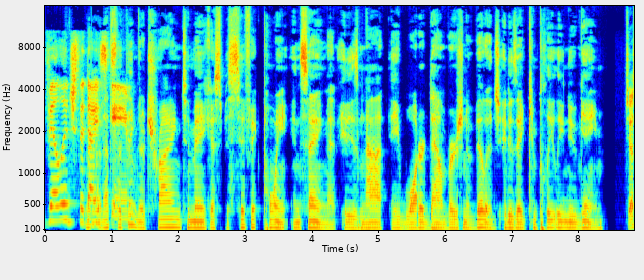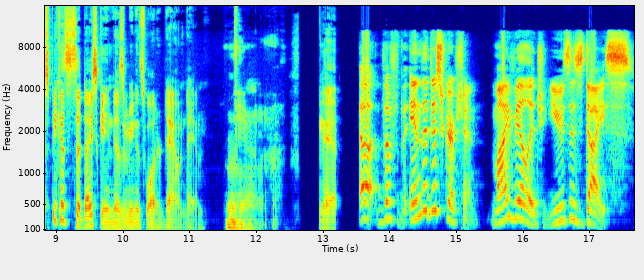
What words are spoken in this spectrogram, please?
Village the No, dice that's game. That's the thing. They're trying to make a specific point in saying that it is not a watered down version of Village. It is a completely new game. Just because it's a dice game doesn't mean it's watered down, Dan. Yeah. Nah. Uh, the in the description, my village uses dice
